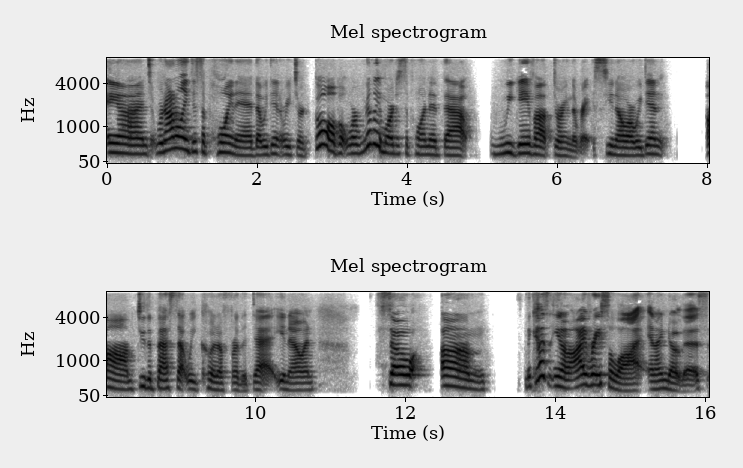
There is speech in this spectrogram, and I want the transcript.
And we're not only disappointed that we didn't reach our goal, but we're really more disappointed that we gave up during the race, you know, or we didn't um, do the best that we could have for the day, you know. And so, um, because, you know, I race a lot and I know this.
